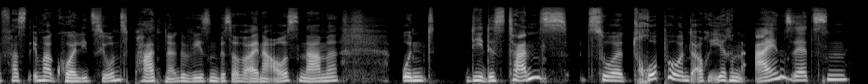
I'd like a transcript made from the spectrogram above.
fast immer Koalitionspartner gewesen, bis auf eine Ausnahme. Und die Distanz zur Truppe und auch ihren Einsätzen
